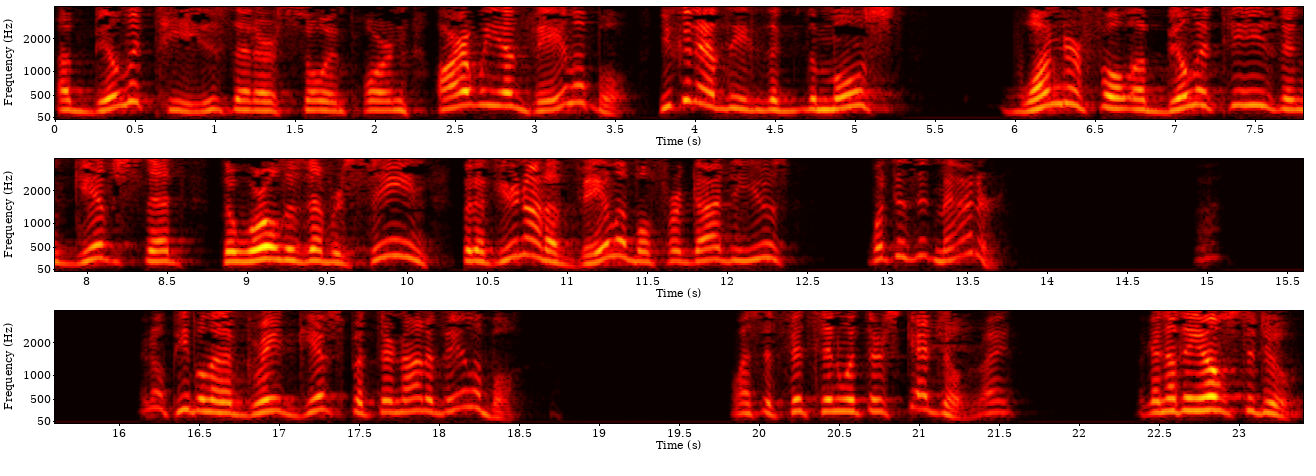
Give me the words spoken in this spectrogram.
abilities that are so important. Are we available? You can have the, the, the most wonderful abilities and gifts that the world has ever seen. But if you're not available for God to use, what does it matter? I know people that have great gifts, but they're not available. Unless it fits in with their schedule, right? I got nothing else to do.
